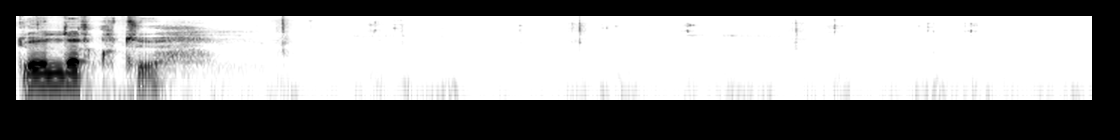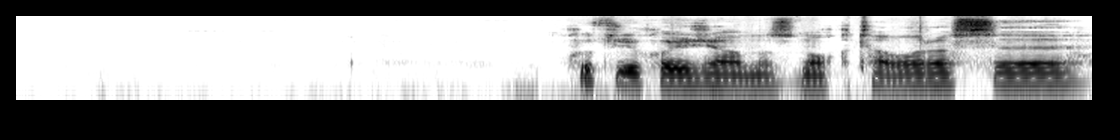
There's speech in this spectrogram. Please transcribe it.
Gönder kutuyu. Kutuyu koyacağımız nokta orası.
